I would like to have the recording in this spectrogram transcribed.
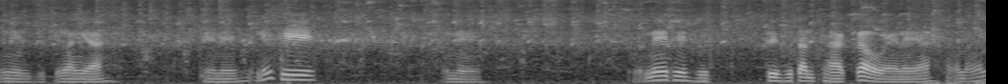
Ini dibilang ya. Ini ini di ini ini di di hutan bakau ini ya teman-teman.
